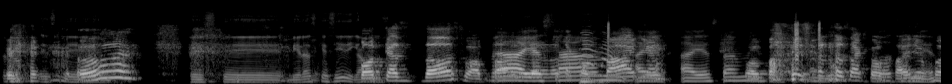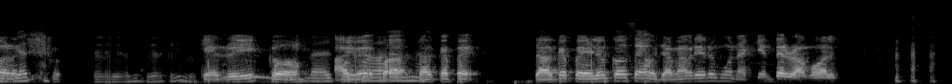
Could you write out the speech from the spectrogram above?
Este, este, miras que sí, digamos. Podcast 2, Juan Pablo ahí está, nos acompaña. Ahí, ahí está. Juan Pablo nos acompaña por... Qué rico. Ahí me, tengo, que tengo que pedirle un consejo. Ya me abrieron una aquí en Terramol.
